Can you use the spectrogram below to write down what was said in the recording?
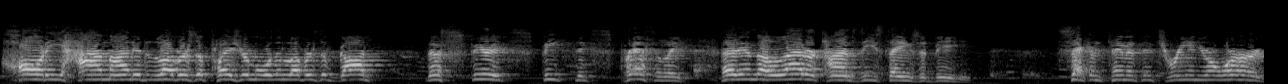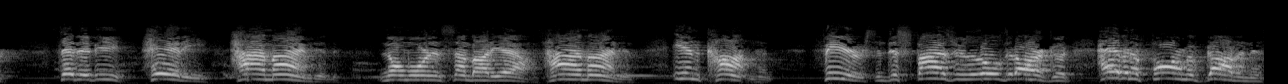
haughty, high-minded lovers of pleasure more than lovers of God, the Spirit speaks expressly that in the latter times these things would be. Second Timothy 3 in your word said they'd be heady, high-minded, no more than somebody else. High-minded, incontinent, fierce, and despisers of those that are good, having a form of godliness,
